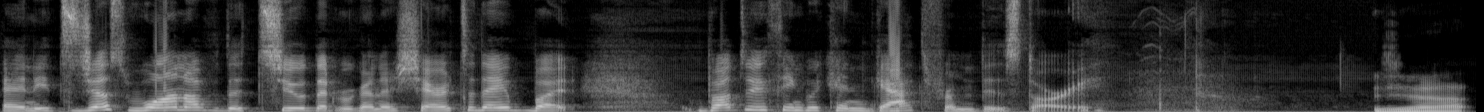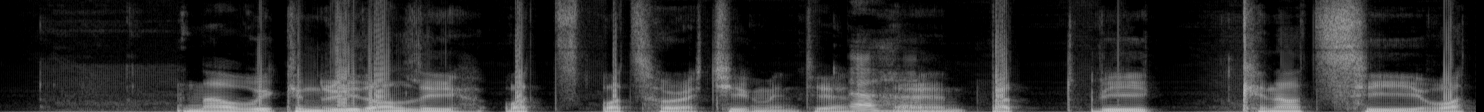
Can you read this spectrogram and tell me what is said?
and it's just one of the two that we're gonna share today. But what do you think we can get from this story? Yeah. Now we can read only what's what's her achievement, yeah, Uh-huh. and but we cannot see what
